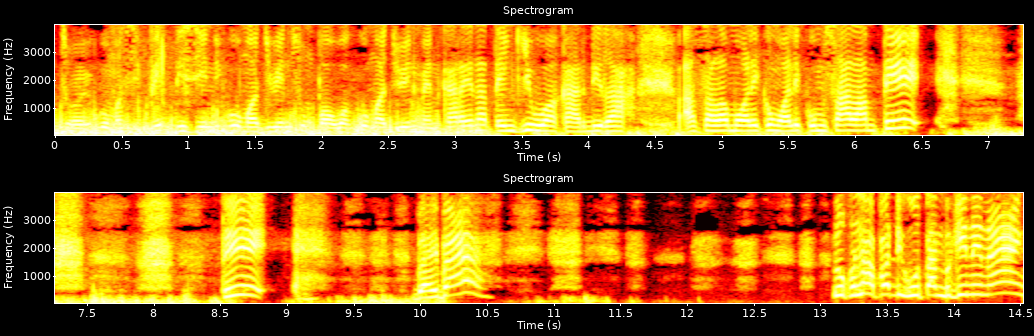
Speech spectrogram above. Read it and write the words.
coy gua masih fit di sini gua majuin sumpah wah gua majuin men karena thank you wah Kardila assalamualaikum waalaikumsalam ti. Ti. Bye bye. Lu kenapa di hutan begini neng?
